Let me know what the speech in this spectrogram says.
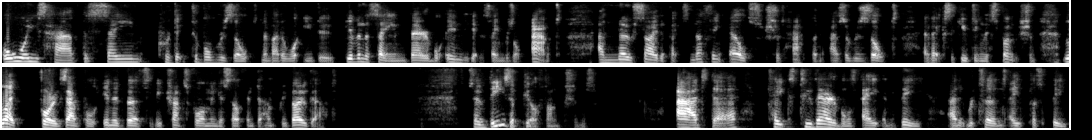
always have the same predictable results no matter what you do. Given the same variable in, you get the same result out, and no side effects. Nothing else should happen as a result of executing this function. Like, for example, inadvertently transforming yourself into Humphrey Bogart. So these are pure functions. Add there takes two variables, a and b, and it returns a plus b.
